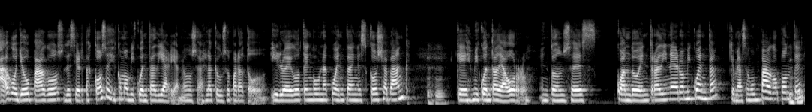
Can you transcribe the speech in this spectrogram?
hago yo pagos de ciertas cosas y es como mi cuenta diaria, ¿no? O sea, es la que uso para todo. Y luego tengo una cuenta en Scotiabank, que es mi cuenta de ahorro. Entonces, cuando entra dinero a mi cuenta, que me hacen un pago, ponte,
